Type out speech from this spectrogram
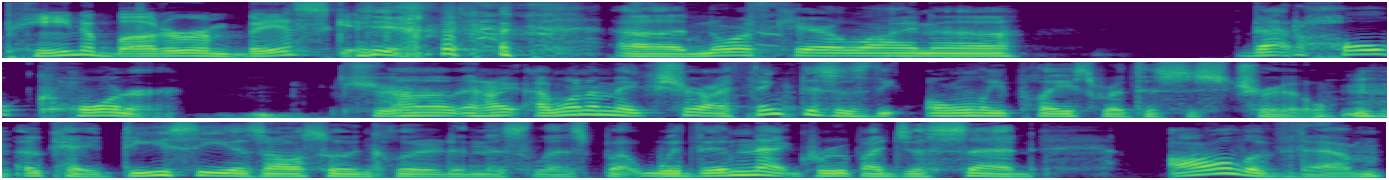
Peanut butter and biscuit. yeah, uh, North Carolina, that whole corner. Sure. Um, and I, I want to make sure. I think this is the only place where this is true. Mhm. Okay, DC is also included in this list, but within that group I just said, all of them,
